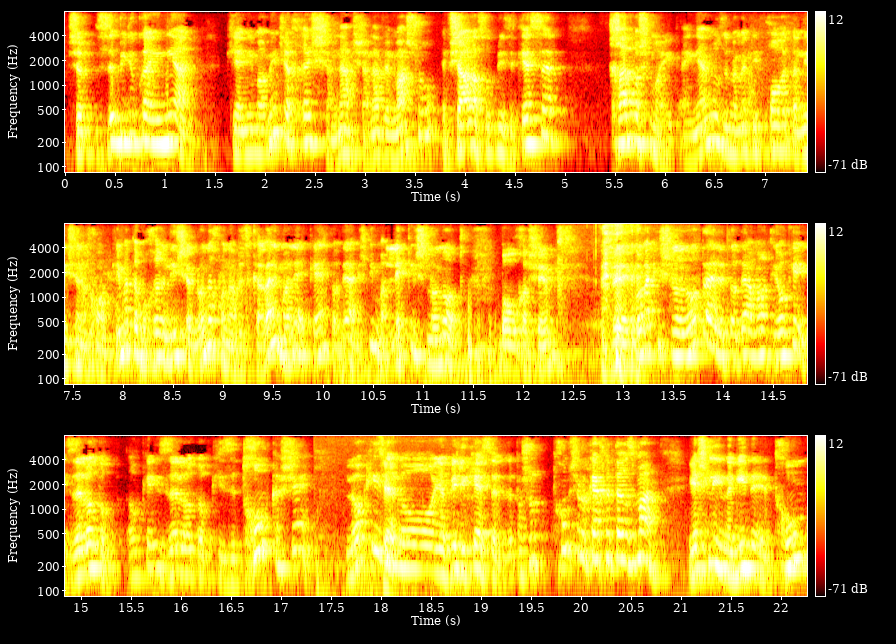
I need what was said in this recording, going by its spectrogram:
עכשיו, זה בדיוק העניין, כי אני מאמין שאחרי שנה, שנה ומשהו, אפשר לעשות מזה כסף, חד משמעית. העניין הוא זה באמת לבחור את הנישה הנכון. כי אם אתה בוחר נישה לא נכונה, וזה קרה לי מלא, כן, אתה יודע, יש לי מלא כישלונות, ברוך השם, וכל הכישלונות האלה, אתה יודע, אמרתי, אוקיי, זה לא טוב, אוקיי, זה לא טוב, כי זה תחום קשה, לא כי זה כן. לא יביא לי כסף, זה פשוט תחום שלוקח יותר זמן. יש לי, נגיד, אה, תחום,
